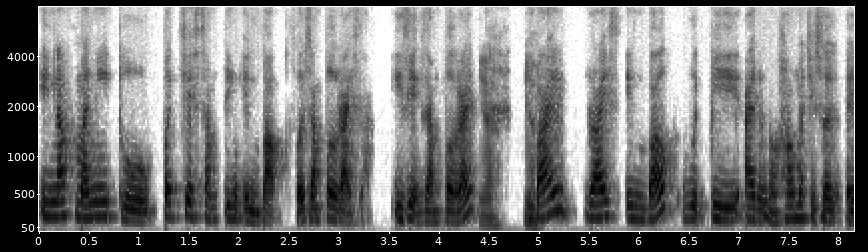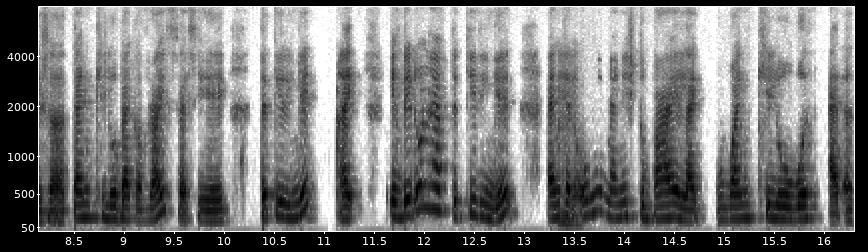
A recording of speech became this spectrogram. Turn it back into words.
enough money to purchase something in bulk, for example, rice lah, easy example, right? Yeah. Yeah. Buy rice in bulk would be I don't know how much is a is a 10 kilo bag of rice, let's say 30 ringgit. Right. If they don't have 30 ringgit and can Mm. only manage to buy like one kilo worth at a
